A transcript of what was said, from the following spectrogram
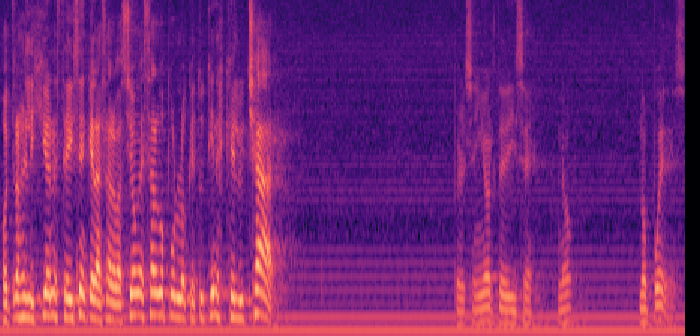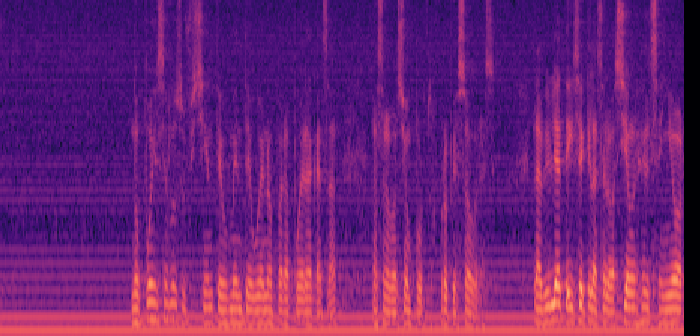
Otras religiones te dicen que la salvación es algo por lo que tú tienes que luchar. Pero el Señor te dice, no, no puedes. No puedes ser lo suficientemente bueno para poder alcanzar la salvación por tus propias obras. La Biblia te dice que la salvación es del Señor.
